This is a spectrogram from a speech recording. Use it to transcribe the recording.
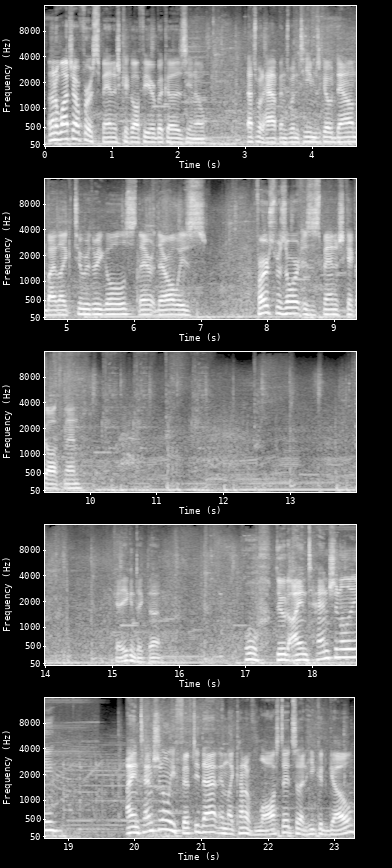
I'm gonna watch out for a Spanish kickoff here because, you know, that's what happens when teams go down by like two or three goals. They're they're always first resort is a Spanish kickoff, man. Okay, you can take that. Oof, dude, I intentionally I intentionally 50 that and like kind of lost it so that he could go.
